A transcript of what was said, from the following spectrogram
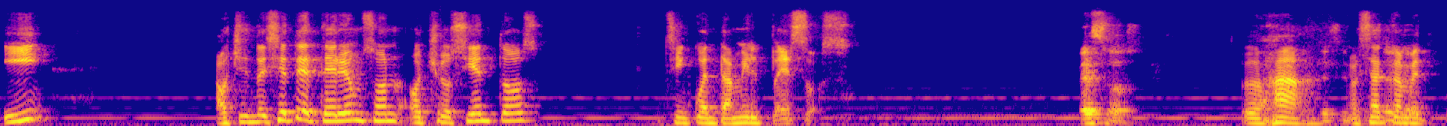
Y 87 Ethereum son 850 mil pesos. Pesos. Ajá, exactamente.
